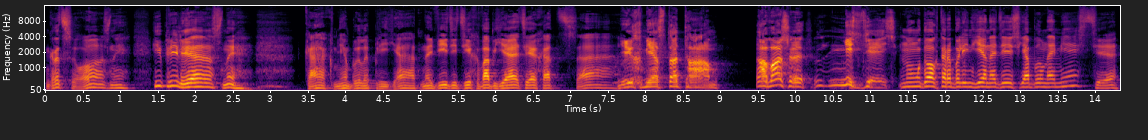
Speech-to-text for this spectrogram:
грациозны и прелестны. Как мне было приятно видеть их в объятиях отца. Их место там, а ваше не здесь. Ну, доктора Болинье, надеюсь, я был на месте,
